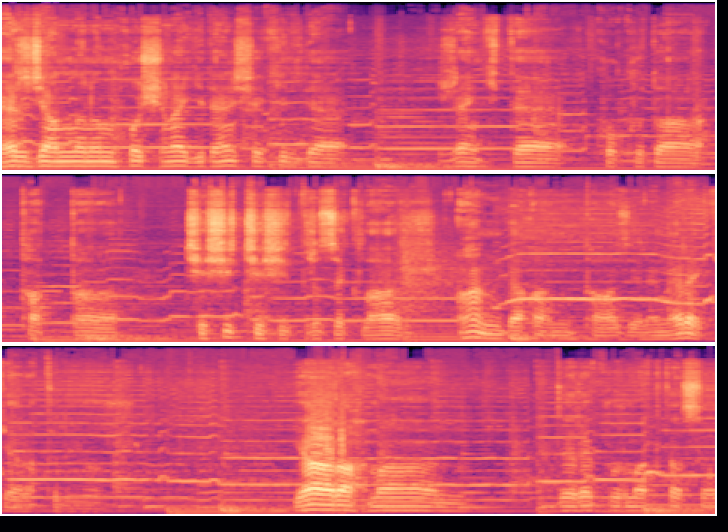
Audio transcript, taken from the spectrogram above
Her canlının hoşuna giden şekilde, renkte, kokuda, tatta, çeşit çeşit rızıklar an be an tazelenerek yaratılıyor. Ya Rahman, dere kurmaktasın.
